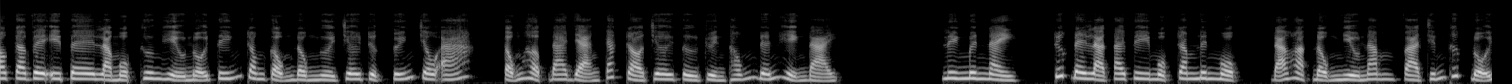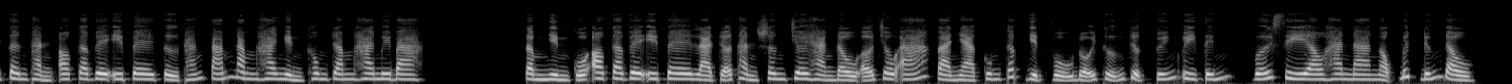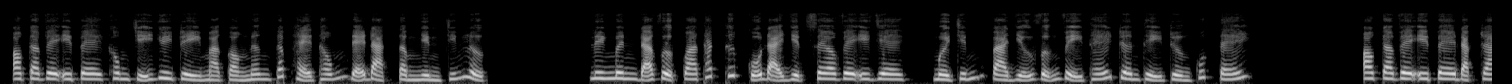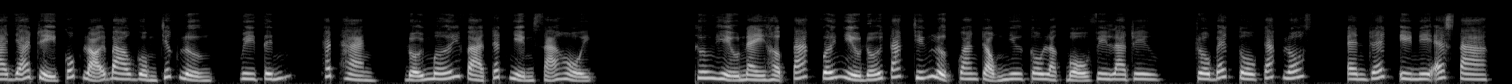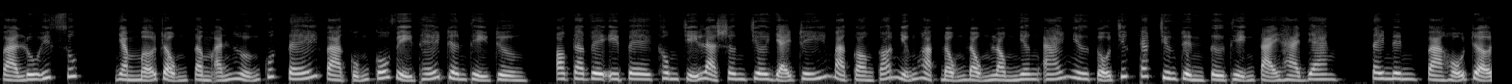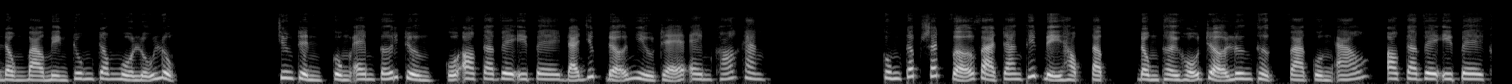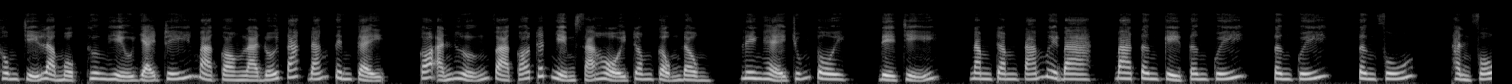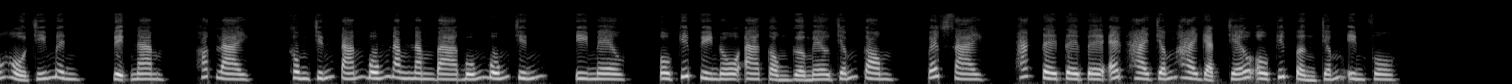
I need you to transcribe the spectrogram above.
OKVIP là một thương hiệu nổi tiếng trong cộng đồng người chơi trực tuyến châu Á, tổng hợp đa dạng các trò chơi từ truyền thống đến hiện đại. Liên minh này, trước đây là Taipei 101, đã hoạt động nhiều năm và chính thức đổi tên thành OKVIP từ tháng 8 năm 2023. Tầm nhìn của OKVIP là trở thành sân chơi hàng đầu ở châu Á và nhà cung cấp dịch vụ đổi thưởng trực tuyến uy tín, với CEO Hana Ngọc Bích đứng đầu. OKVIP không chỉ duy trì mà còn nâng cấp hệ thống để đạt tầm nhìn chiến lược. Liên minh đã vượt qua thách thức của đại dịch COVID-19 và giữ vững vị thế trên thị trường quốc tế. OKVIP đặt ra giá trị cốt lõi bao gồm chất lượng, uy tín, khách hàng, đổi mới và trách nhiệm xã hội. Thương hiệu này hợp tác với nhiều đối tác chiến lược quan trọng như câu lạc bộ Villarreal, Roberto Carlos, Andres Iniesta và Luis Suárez nhằm mở rộng tầm ảnh hưởng quốc tế và củng cố vị thế trên thị trường. OKVIP không chỉ là sân chơi giải trí mà còn có những hoạt động động lòng nhân ái như tổ chức các chương trình từ thiện tại Hà Giang, Tây Ninh và hỗ trợ đồng bào miền Trung trong mùa lũ lụt. Chương trình Cùng em tới trường của OKVIP đã giúp đỡ nhiều trẻ em khó khăn. Cung cấp sách vở và trang thiết bị học tập, đồng thời hỗ trợ lương thực và quần áo. OKVIP không chỉ là một thương hiệu giải trí mà còn là đối tác đáng tin cậy, có ảnh hưởng và có trách nhiệm xã hội trong cộng đồng. Liên hệ chúng tôi, địa chỉ 583, Ba Tân Kỳ Tân Quý, Tân Quý, Tân Phú, thành phố Hồ Chí Minh, Việt Nam, hotline 0984553449, email okipvinoa.gmail.com, website https 2 2 gạch chéo info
